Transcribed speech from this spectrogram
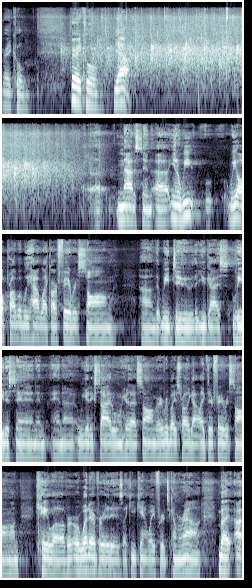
Very cool. Very cool. Yeah. Madison, uh, you know, we we all probably have like our favorite song uh, that we do that you guys lead us in, and and uh, we get excited when we hear that song. Or everybody's probably got like their favorite song on K-LOVE or, or whatever it is. Like you can't wait for it to come around. But I,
